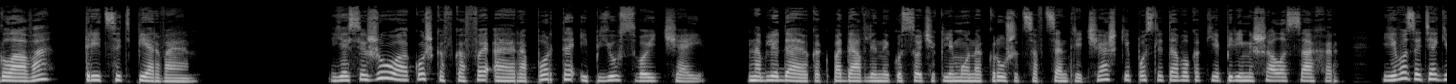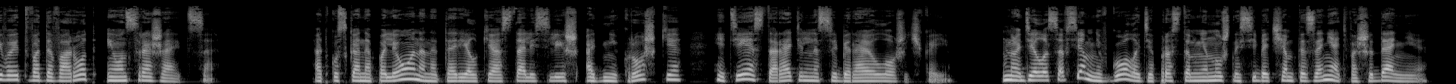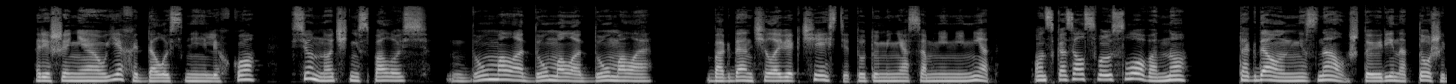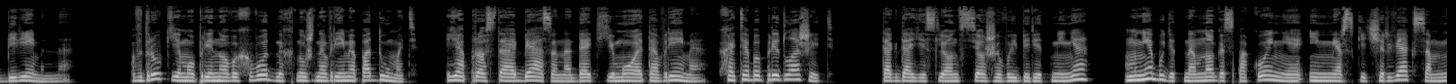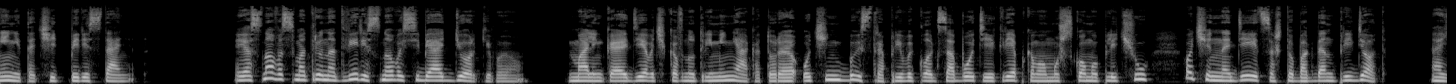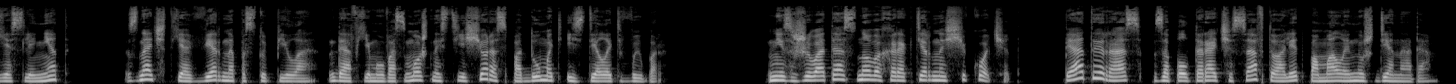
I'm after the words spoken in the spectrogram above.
Глава 31. Я сижу у окошка в кафе аэропорта и пью свой чай. Наблюдаю, как подавленный кусочек лимона кружится в центре чашки после того, как я перемешала сахар. Его затягивает водоворот, и он сражается. От куска Наполеона на тарелке остались лишь одни крошки, и те я старательно собираю ложечкой. Но дело совсем не в голоде, просто мне нужно себя чем-то занять в ожидании. Решение уехать далось мне нелегко, всю ночь не спалось. Думала, думала, думала. Богдан — человек чести, тут у меня сомнений нет. Он сказал свое слово, но... Тогда он не знал, что Ирина тоже беременна. Вдруг ему при новых водных нужно время подумать. Я просто обязана дать ему это время, хотя бы предложить. Тогда, если он все же выберет меня, мне будет намного спокойнее, и мерзкий червяк сомнений точить перестанет. Я снова смотрю на дверь и снова себя отдергиваю. Маленькая девочка внутри меня, которая очень быстро привыкла к заботе и крепкому мужскому плечу, очень надеется, что Богдан придет. А если нет, значит, я верно поступила, дав ему возможность еще раз подумать и сделать выбор. Низ живота снова характерно щекочет. Пятый раз за полтора часа в туалет по малой нужде надо.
